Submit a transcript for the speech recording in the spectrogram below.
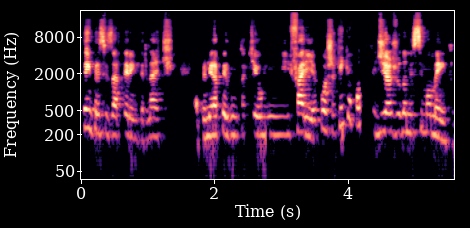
sem precisar ter internet? A primeira pergunta que eu me faria. Poxa, quem que eu posso pedir ajuda nesse momento?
